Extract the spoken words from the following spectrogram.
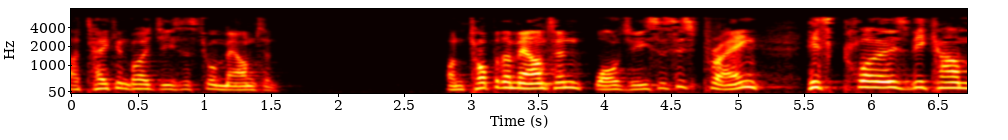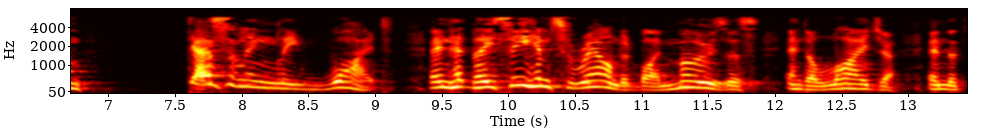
are taken by Jesus to a mountain. On top of the mountain, while Jesus is praying, his clothes become dazzlingly white. And they see him surrounded by Moses and Elijah. And the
